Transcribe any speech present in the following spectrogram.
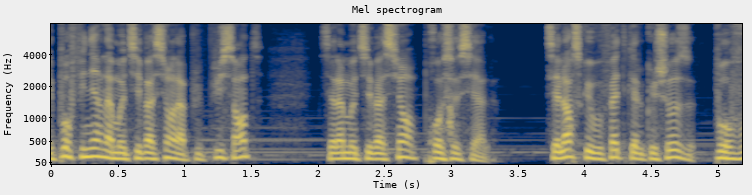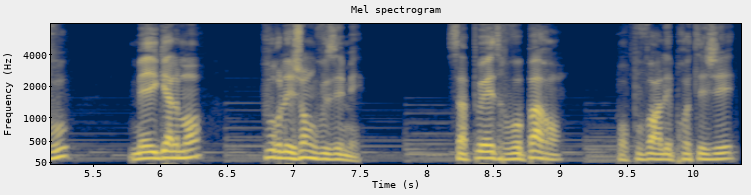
Et pour finir, la motivation la plus puissante, c'est la motivation prosociale. C'est lorsque vous faites quelque chose pour vous, mais également pour les gens que vous aimez. Ça peut être vos parents, pour pouvoir les protéger,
